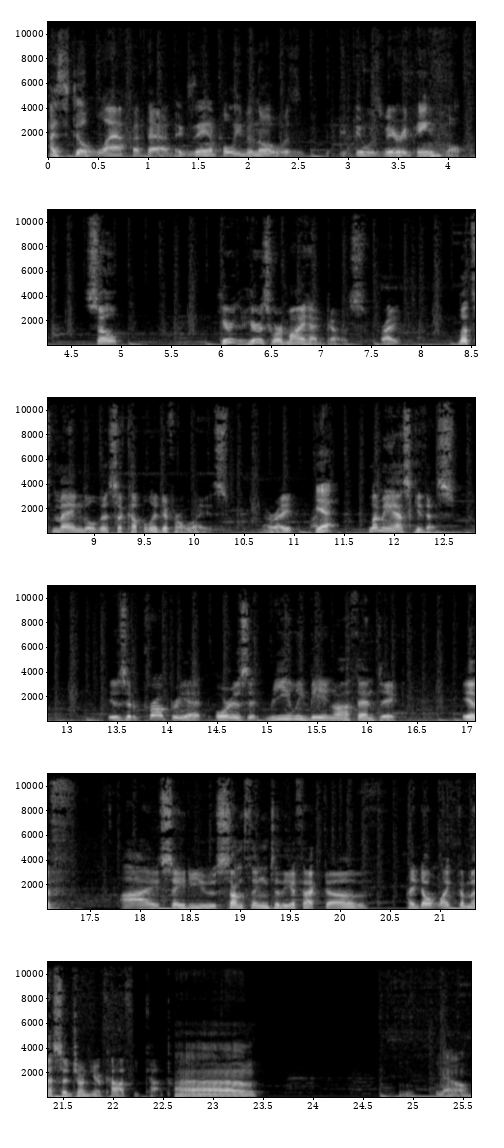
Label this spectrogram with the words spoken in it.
I still laugh at that example, even though it was it was very painful. So here, here's where my head goes, right? Let's mangle this a couple of different ways, all right? Yeah. Let me ask you this Is it appropriate or is it really being authentic if I say to you something to the effect of, I don't like the message on your coffee cup? Um, no.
